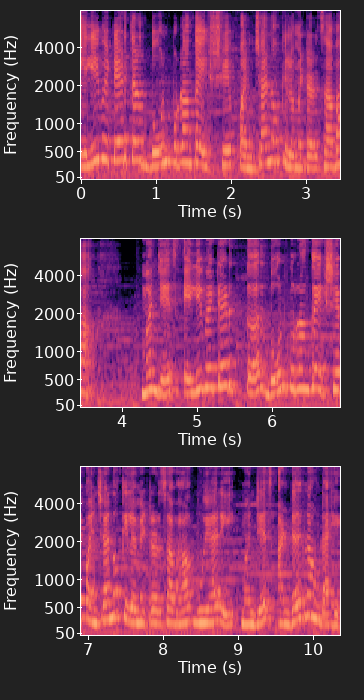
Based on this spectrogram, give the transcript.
एलिव्हेटेड तर दोन पूर्णांक एकशे पंच्याण्णव किलोमीटरचा भाग म्हणजेच एलिव्हेटेड तर दोन पूर्णांक एकशे पंच्याण्णव किलोमीटरचा भाग भुयारी म्हणजेच अंडरग्राऊंड आहे.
